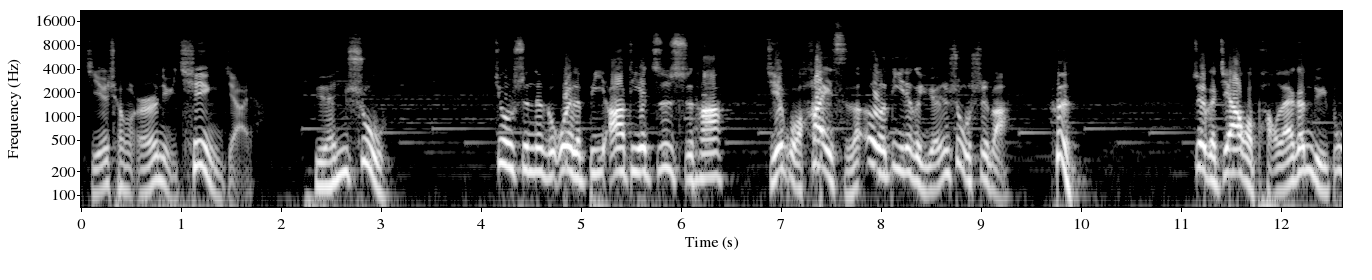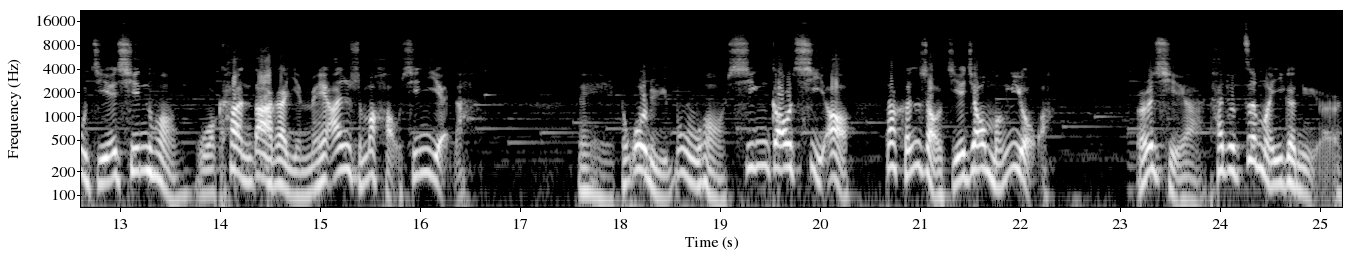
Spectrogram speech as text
结成儿女亲家呀。袁术。就是那个为了逼阿爹支持他，结果害死了二弟那个袁术是吧？哼，这个家伙跑来跟吕布结亲哈，我看大概也没安什么好心眼呐、啊。哎，不过吕布哈心高气傲，他很少结交盟友啊。而且啊，他就这么一个女儿，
